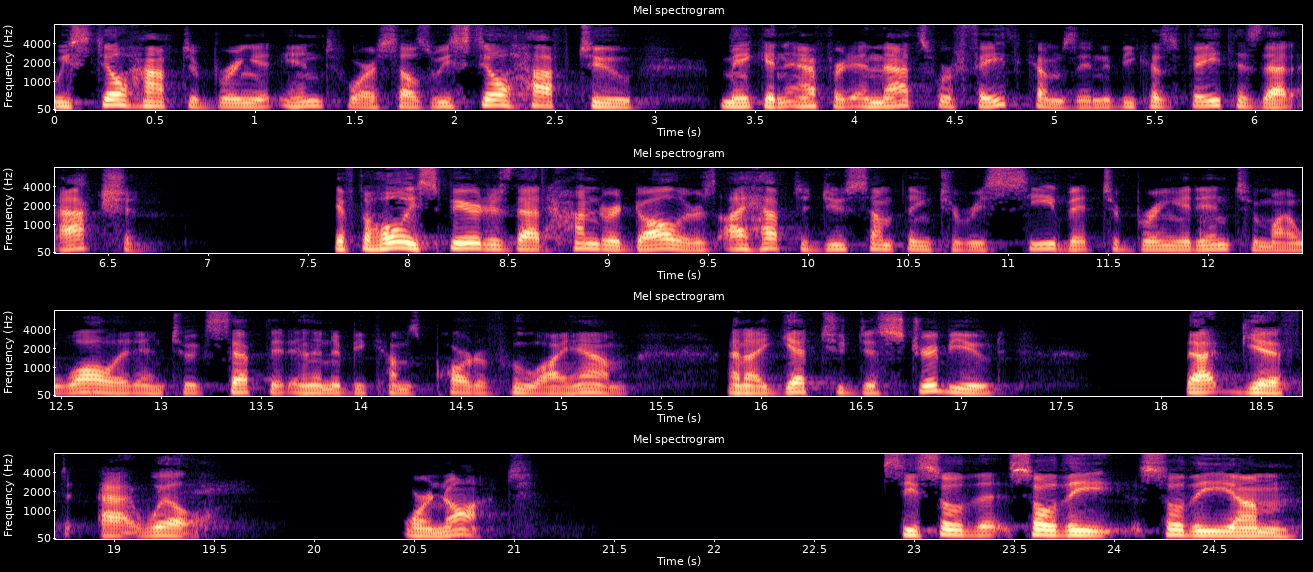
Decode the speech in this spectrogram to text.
We still have to bring it into ourselves. We still have to make an effort. And that's where faith comes in because faith is that action. If the Holy Spirit is that $100, I have to do something to receive it, to bring it into my wallet, and to accept it, and then it becomes part of who I am. And I get to distribute that gift at will or not. See, so the, so the, so the, um,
